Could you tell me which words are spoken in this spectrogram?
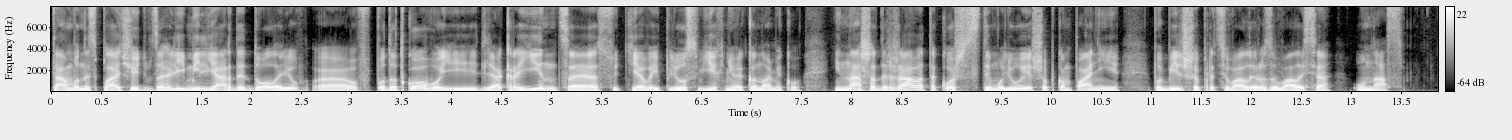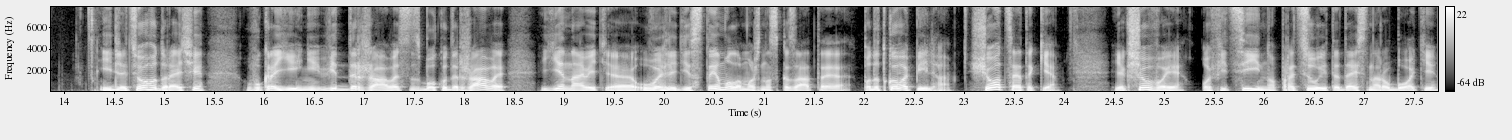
Там вони сплачують взагалі мільярди доларів е, в податкову, і для країн це суттєвий плюс в їхню економіку. І наша держава також стимулює, щоб компанії побільше працювали і розвивалися у нас. І для цього, до речі, в Україні від держави з боку держави є навіть е, у вигляді стимула, можна сказати, податкова пільга. Що це таке? Якщо ви офіційно працюєте десь на роботі,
